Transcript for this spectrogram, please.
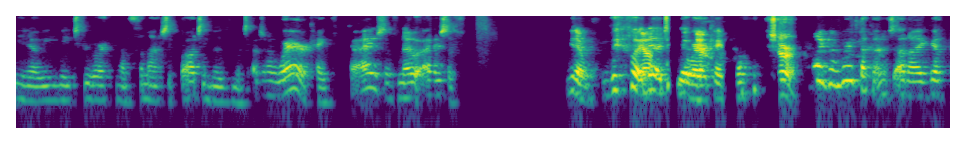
you know you need to be working on somatic body movement i don't know where it came from out of no out of you know I Yeah. don't know where Yeah. it came from Sure. I go, where's that? And I get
